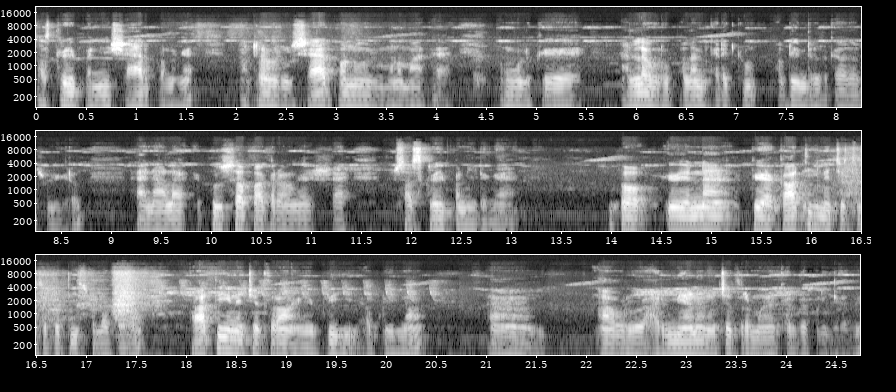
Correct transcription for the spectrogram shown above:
சப்ஸ்கிரைப் பண்ணி ஷேர் பண்ணுங்கள் மற்றவர்கள் ஷேர் பண்ணுவதன் மூலமாக உங்களுக்கு நல்ல ஒரு பலன் கிடைக்கும் அப்படின்றதுக்காக தான் சொல்லிக்கிறோம். அதனால் புதுசாக பார்க்குறவங்க சப்ஸ்கிரைப் பண்ணிவிடுங்க இப்போது இது என்ன கார்த்திகை நட்சத்திரத்தை பற்றி சொல்ல போகிறேன் கார்த்திகை நட்சத்திரம் எப்படி அப்படின்னா நான் ஒரு அருமையான நட்சத்திரமாக கருதப்படுகிறது.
